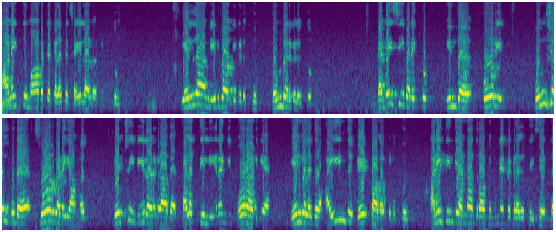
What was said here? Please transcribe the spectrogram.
அனைத்து மாவட்ட கழக செயலாளர்களுக்கும் எல்லா நிர்வாகிகளுக்கும் தொண்டர்களுக்கும் கடைசி வரைக்கும் இந்த போரில் கொஞ்சம் கூட சோர்வடையாமல் வெற்றி வீரர்களாக களத்தில் இறங்கி போராடிய எங்களது ஐந்து வேட்பாளர்களுக்கும் அனைத்து இந்திய அண்ணா திராவிட முன்னேற்ற கழகத்தை சேர்ந்த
